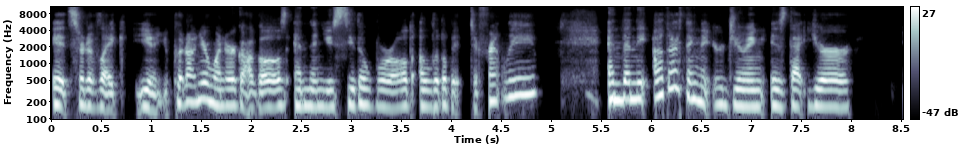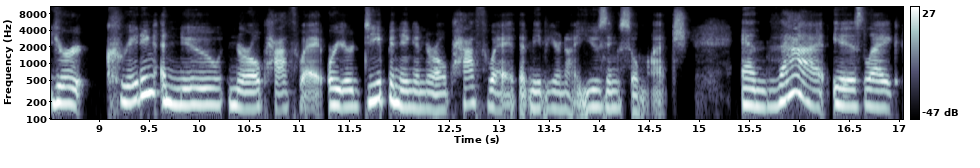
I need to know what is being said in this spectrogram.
it's sort of like you know you put on your wonder goggles and then you see the world a little bit differently and then the other thing that you're doing is that you're you're creating a new neural pathway or you're deepening a neural pathway that maybe you're not using so much. And that is like,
